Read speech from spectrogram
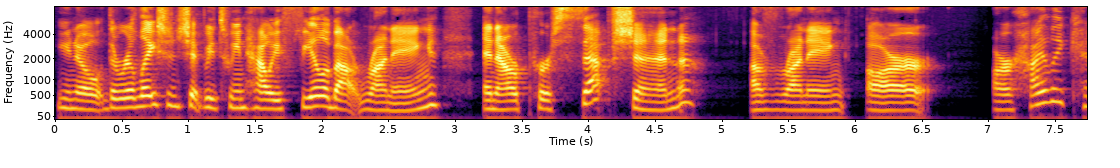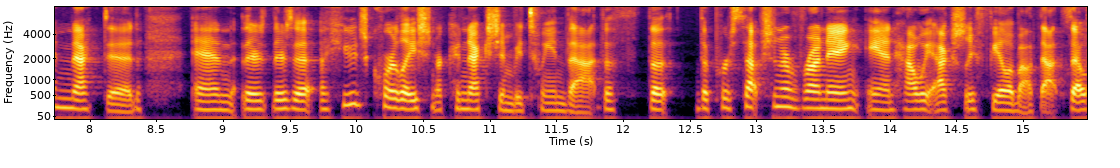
you know the relationship between how we feel about running and our perception of running are are highly connected and there's there's a, a, huge correlation or connection between that the, the the perception of running and how we actually feel about that. So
